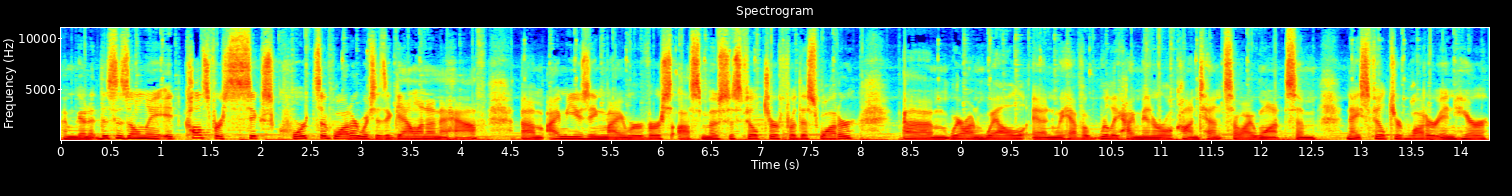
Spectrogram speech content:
I'm gonna, this is only, it calls for six quarts of water, which is a gallon and a half. Um, I'm using my reverse osmosis filter for this water. Um, we're on well and we have a really high mineral content, so I want some nice filtered water in here.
